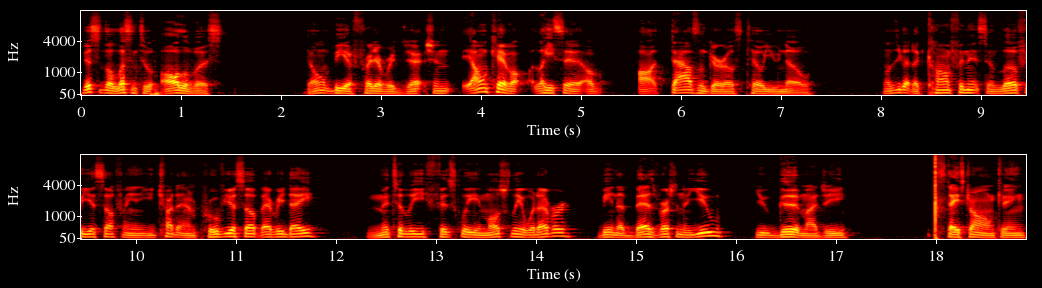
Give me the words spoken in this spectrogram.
This is a lesson to all of us. Don't be afraid of rejection. I don't care if, like he said, a, a thousand girls tell you no. As you got the confidence and love for yourself and you try to improve yourself every day, mentally, physically, emotionally, or whatever, being the best version of you, you good, my G. Stay strong, King.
